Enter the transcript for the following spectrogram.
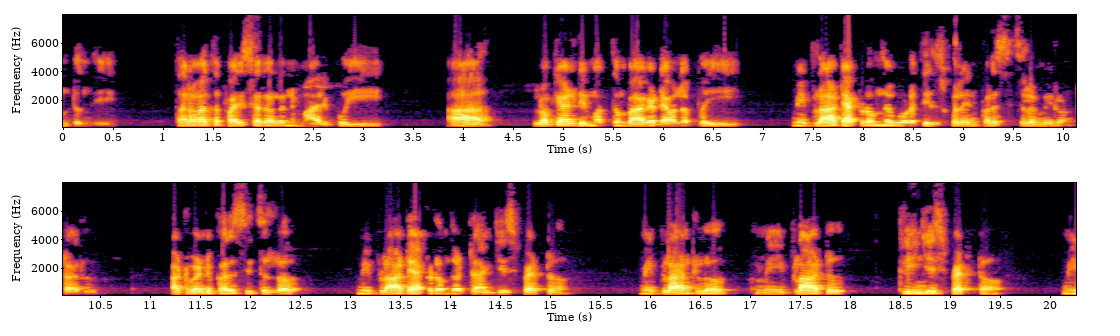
ఉంటుంది. తర్వాత పరిసరాలన్నీ మారిపోయి ఆ లొకాలిటీ మొత్తం బాగా డెవలప్ అయ్యి మీ ప్లాట్ ఎక్కడ ఉందో కూడా తెలుసుకోలేని పరిస్థితిలో మీరు ఉంటారు. అటువంటి పరిస్థితుల్లో మీ ప్లాట్ ఎక్కడ ఉందో ట్రాక్ చేసి పెట్టడం మీ ప్లాంట్లో మీ ప్లాటు క్లీన్ చేసి పెట్టడం మీ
